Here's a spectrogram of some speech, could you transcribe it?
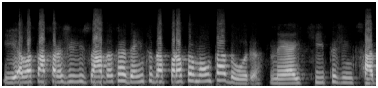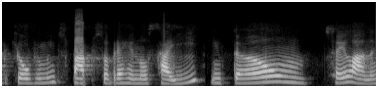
e ela tá fragilizada até dentro da própria montadora, né? A equipe, a gente sabe que houve muitos papos sobre a Renault sair, então sei lá, né?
